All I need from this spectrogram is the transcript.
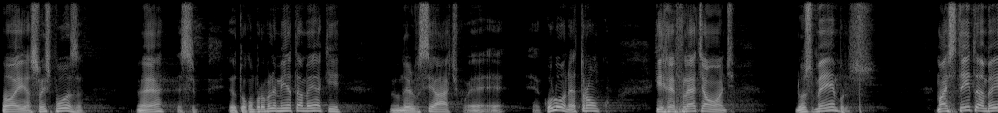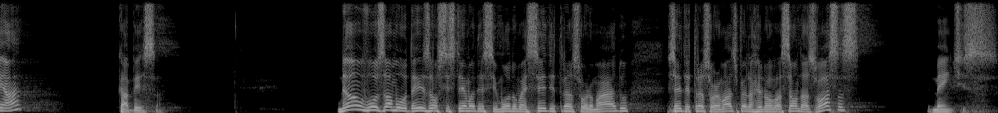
Olha, a sua esposa. Né? Esse, eu estou com um probleminha também aqui, no nervo ciático. É, é, é coluna, é tronco. Que reflete aonde? Nos membros. Mas tem também a cabeça. Não vos amoldeis ao sistema desse mundo, mas sede transformado, sede transformados pela renovação das vossas mentes.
